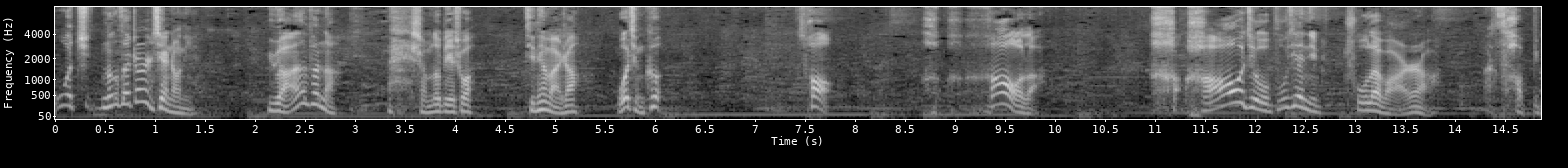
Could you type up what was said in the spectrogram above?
我去，能在这儿见着你，缘分呐！哎，什么都别说，今天晚上我请客。操，耗耗子，好好久不见你出来玩啊！操，别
